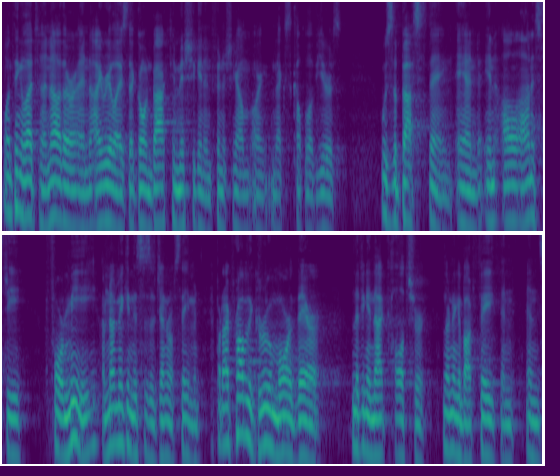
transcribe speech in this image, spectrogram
One thing led to another, and I realized that going back to Michigan and finishing out my next couple of years was the best thing. And in all honesty, for me, I'm not making this as a general statement, but I probably grew more there, living in that culture, learning about faith and, and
